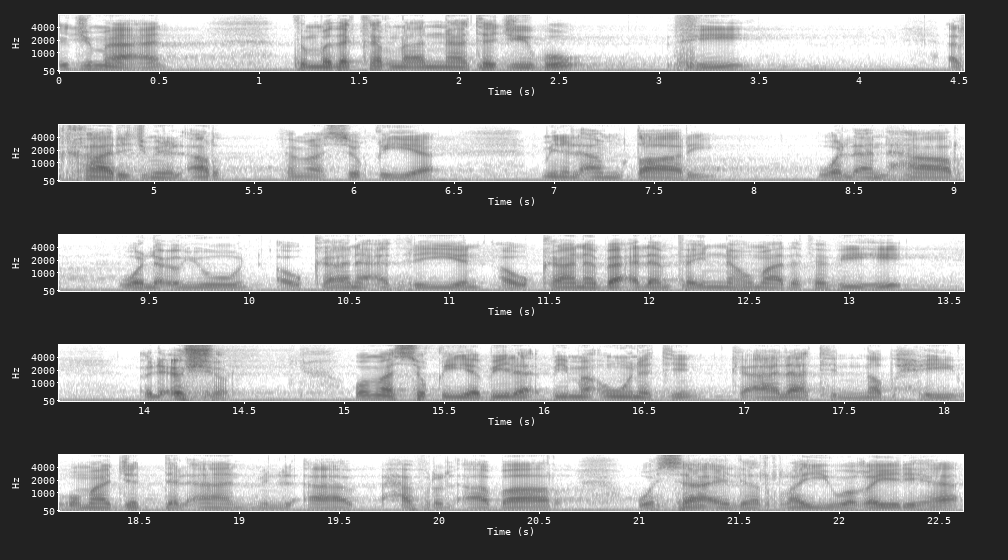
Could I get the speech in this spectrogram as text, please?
إجماعا. ثم ذكرنا أنها تجب في الخارج من الأرض فما سقي من الأمطار والأنهار والعيون أو كان عثريا أو كان بعلا فإنه ماذا؟ ففيه العشر. وما سقي بمؤونة كآلات النضح وما جد الآن من حفر الآبار وسائل الري وغيرها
